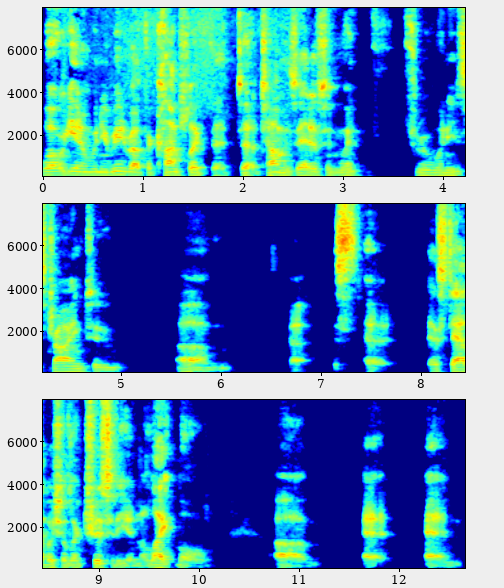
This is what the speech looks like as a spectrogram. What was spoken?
Well, you know, when you read about the conflict that uh, Thomas Edison went through when he's trying to um, uh, uh, establish electricity in the light bulb, um, and, and,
